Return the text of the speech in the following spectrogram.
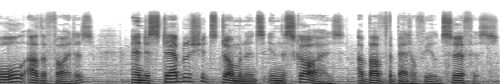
all other fighters and establish its dominance in the skies above the battlefield surface.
